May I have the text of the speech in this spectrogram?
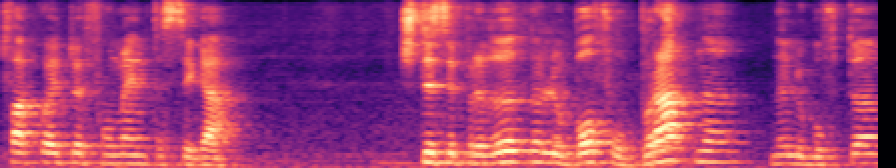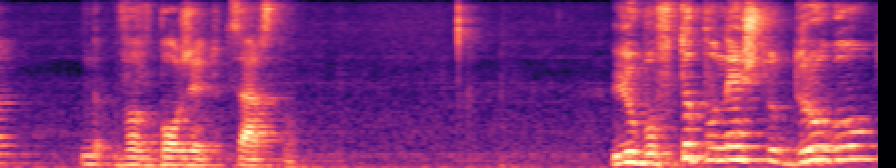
това, което е в момента сега. Ще се предадат на любов обратна на любовта в Божието царство. Любовта по нещо друго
